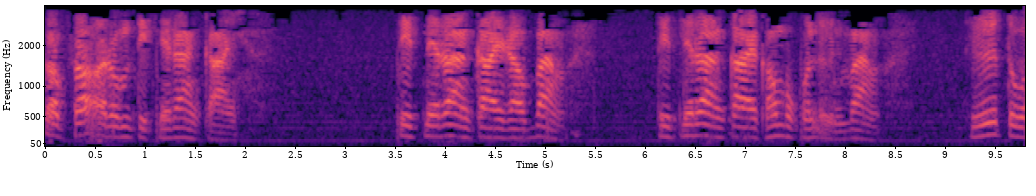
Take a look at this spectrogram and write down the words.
ก็เพราะอารมณ์ติดในร่างกาย ติดในร่างกายเราบ้าง ติดในร่างกายของบุคคลอื่นบ้าง ถือตัว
